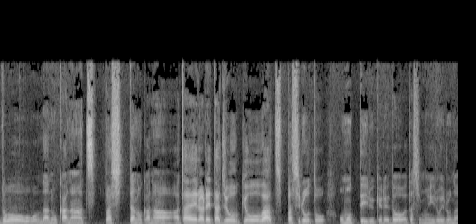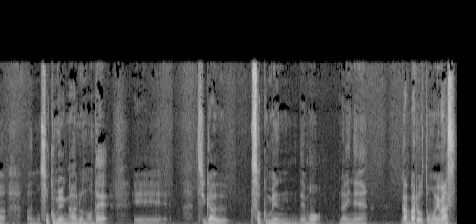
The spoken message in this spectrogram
どうなのかな突っ走ったのかな。与えられた状況は突っ走ろうと思っているけれど私もいろいろなあの側面があるので、えー違う側面でも来年頑張ろうと思います。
